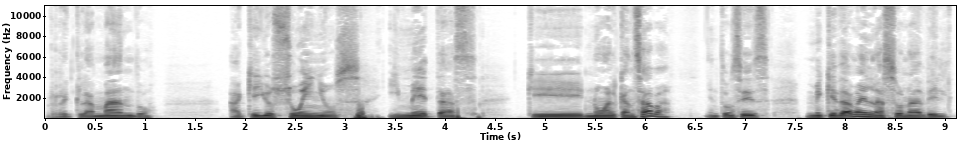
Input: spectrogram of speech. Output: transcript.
reclamando aquellos sueños y metas que no alcanzaba. Entonces me quedaba en la zona del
